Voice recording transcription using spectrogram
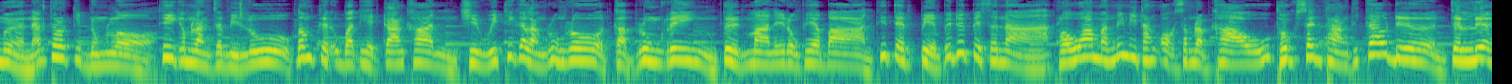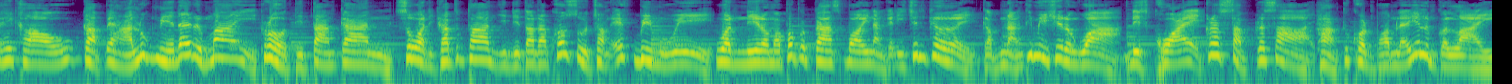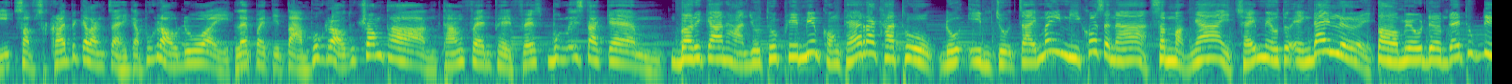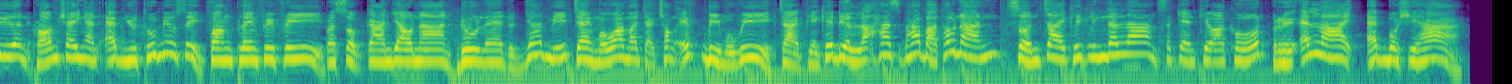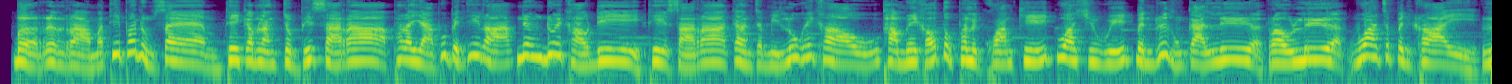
เมื่อนักธุรกิจหนุ่มหล่อที่กำลังจะมีลูก ต้องเกิดอุบัติเหตุกลางคัน ชีวิตที่กำลังรุ่งโรจน์กับรุ่งริ่ง ตื่นมาในโรงพยาบาลที่เต็มเปลี่ยนไปด้วยปริศนา เพราะว่ามันไม่มีทางออกสำหรับเขา ทุกเส้นทางที่ก้าวเดิน จะเลือกให้เขากลับไปหาลูกเมียได้หรือไม่ โปรดติดตามกัน สวัสดีครับทุกท่านยินดีต้อนรับเข้าสู่ช่อง FB Movie วันนี้เรามาพบกับการสปอยหนังกันอีกเช่นเคย กับหนังที่มีชื่อเรื่องว่า Disquiet กระสับกระส่ายหากทุกคนพร้อมแล้วอย่าลืมกดไลค์ Subscribe เป็นกำลังใจให้กับพวกเราด้วย และไปติดตามพวกเราทุกช่องทาง ทั้งแฟนเพจ Facebook และ Instagram บริการหาร YouTube Premium ของแท้ราคาถูก ดูอิ่มจุใจไม่มีโฆษณา สมัครง่าย ใช้เมลตัวเองได้เลย ต่อเมลเดิมได้ทุกเดือน พร้อมใช้งานแอป YouTube Music ฟังเพลงฟรีๆ ประสบการณ์ยาวนาน ดูแลดุดญาติมิตร แจ้งมาว่ามาจากช่อง FB Movie จ่ายเพียงแค่เดือนละ 55 บาทเท่านั้น สนใจคลิกลิงก์ด้านล่าง สแกน QR Code หรือแอดไลน์แอดโบชิฮา เปิดเรื่องราวมาที่พ่อหนุ่มแซม ที่กำลังจุ่มพิษซาร่าภรรยาผู้เป็นที่รักเนื่องด้วยข่าวดี ที่ซาร่ากำลังจะมีลูกให้เขาทำให้เขาตกผลึกความคิดว่าชีวิตเป็นเรื่องของการเลือก เราเลือกว่าจะเป็นใคร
